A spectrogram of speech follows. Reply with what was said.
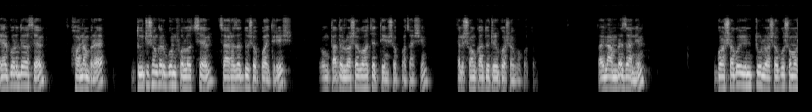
এরপরে দেওয়া আছে খ নম্বরে দুইটি সংখ্যার গুণফল হচ্ছে চার হাজার দুশো পঁয়ত্রিশ এবং তাদের লসাগু হচ্ছে তিনশো পঁচাশি। তাহলে সংখ্যা দুটির গসাগু কত? তাহলে আমরা জানি গসাগু ইন্টু লসাগু সমান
